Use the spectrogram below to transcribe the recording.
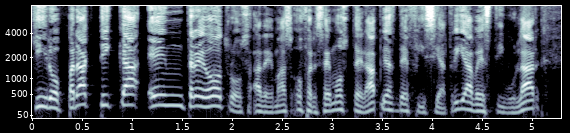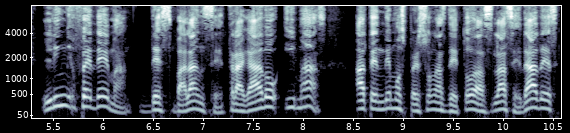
quiropráctica, entre otros. Además, ofrecemos terapias de fisiatría vestibular, linfedema, desbalance, tragado y más. Atendemos personas de todas las edades,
